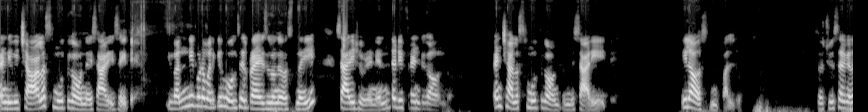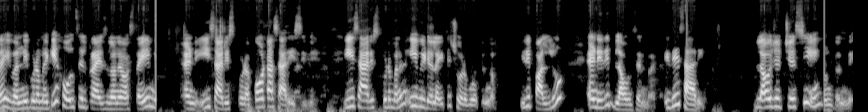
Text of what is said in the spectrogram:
అండ్ ఇవి చాలా స్మూత్గా ఉన్నాయి సారీస్ అయితే. ఇవన్నీ కూడా మనకి హోల్సేల్ ప్రైస్లోనే వస్తున్నాయి. సారీ చూడండి ఎంత డిఫరెంట్గా ఉందో. అండ్ చాలా స్మూత్గా ఉంటుంది సారీ అయితే. ఇలా వస్తుంది పళ్ళు. సో చూసారు కదా ఇవన్నీ కూడా మనకి హోల్సేల్ ప్రైస్లోనే వస్తాయి. అండ్ ఈ సారీస్ కూడా కోటా సారీస్ ఇవి. ఈ సారీస్ కూడా మనం ఈ వీడియోలో అయితే చూడబోతున్నాం. ఇది పళ్ళు అండ్ ఇది బ్లౌజ్ అన్నమాట. ఇది సారీ. బ్లౌజ్ వచ్చేసి ఉంటుంది.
